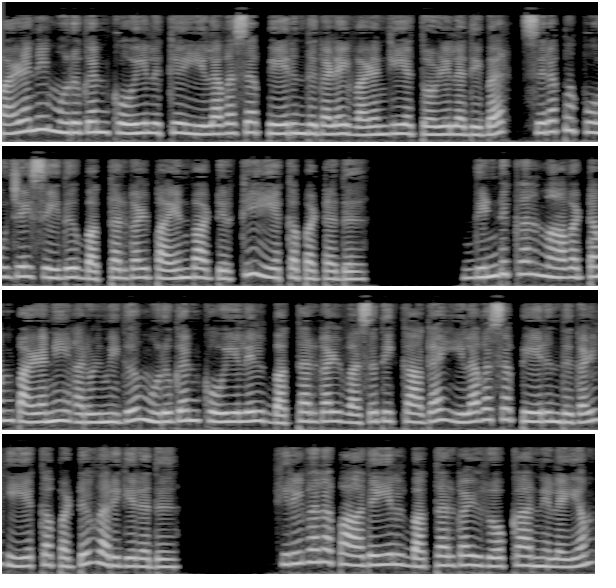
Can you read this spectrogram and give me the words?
பழனி முருகன் கோயிலுக்கு இலவச பேருந்துகளை வழங்கிய தொழிலதிபர் சிறப்பு பூஜை செய்து பக்தர்கள் பயன்பாட்டிற்கு இயக்கப்பட்டது. திண்டுக்கல் மாவட்டம் பழனி அருள்மிகு முருகன் கோயிலில் பக்தர்கள் வசதிக்காக இலவச பேருந்துகள் இயக்கப்பட்டு வருகிறது. கிரிவல பாதையில் பக்தர்கள் ரோக்கார் நிலையம்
